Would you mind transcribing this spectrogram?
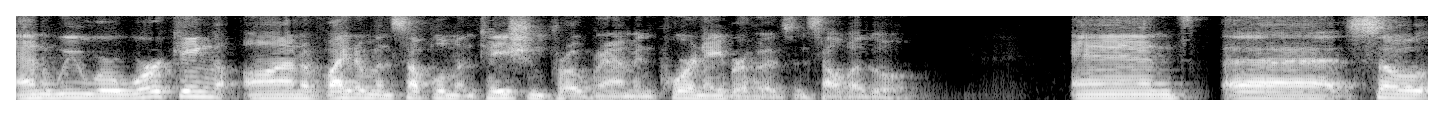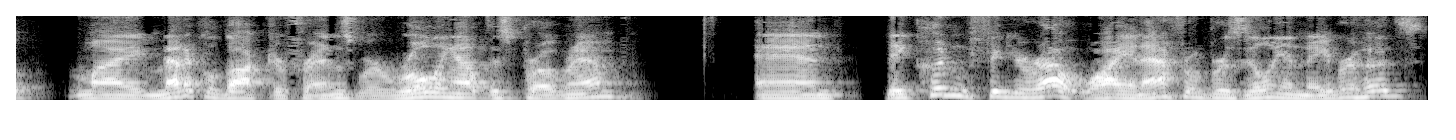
and we were working on a vitamin supplementation program in poor neighborhoods in Salvador. And uh, so my medical doctor friends were rolling out this program, and they couldn't figure out why in Afro-Brazilian neighborhoods,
